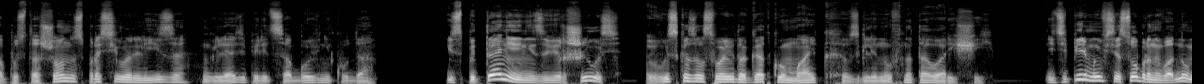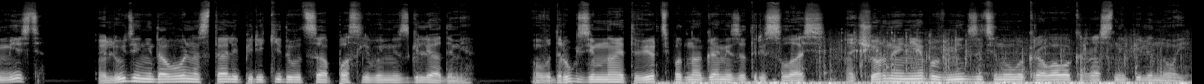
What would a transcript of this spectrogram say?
Опустошенно спросила Лиза, глядя перед собой в никуда. «Испытание не завершилось», — высказал свою догадку Майк, взглянув на товарищей. «И теперь мы все собраны в одном месте». Люди недовольно стали перекидываться опасливыми взглядами. Вдруг земная твердь под ногами затряслась, а черное небо вмиг затянуло кроваво-красной пеленой.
